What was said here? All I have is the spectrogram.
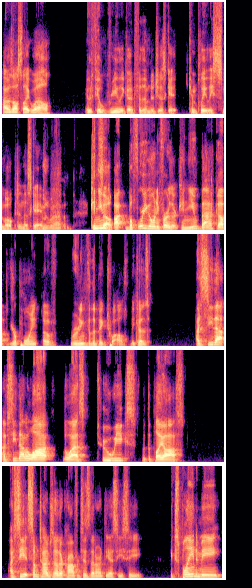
I was also like, well, it would feel really good for them to just get completely smoked in this game. what happened. Can you, So- I, before you go any further, can you back up your point of rooting for the Big 12? Because I see that, I've seen that a lot the last two weeks with the playoffs. I see it sometimes in other conferences that aren't the SEC. Explain to me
